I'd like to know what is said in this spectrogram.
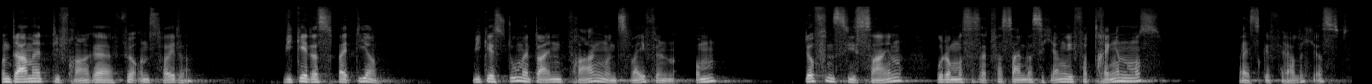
Und damit die Frage für uns heute. Wie geht es bei dir? Wie gehst du mit deinen Fragen und Zweifeln um? Dürfen sie sein oder muss es etwas sein, was ich irgendwie verdrängen muss, weil es gefährlich ist?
